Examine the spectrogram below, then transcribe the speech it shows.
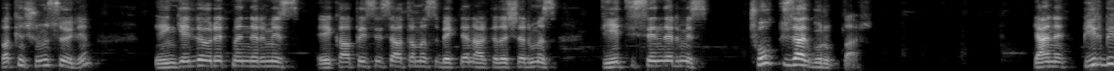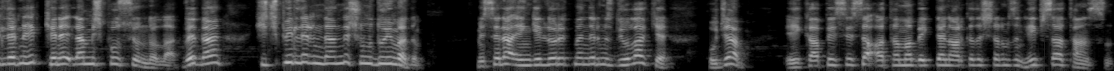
bakın şunu söyleyeyim. Engelli öğretmenlerimiz, EKPSS ataması bekleyen arkadaşlarımız, diyetisyenlerimiz çok güzel gruplar. Yani birbirlerine hep kenetlenmiş pozisyondalar ve ben hiçbirlerinden de şunu duymadım. Mesela engelli öğretmenlerimiz diyorlar ki hocam EKPSS atama bekleyen arkadaşlarımızın hepsi atansın.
